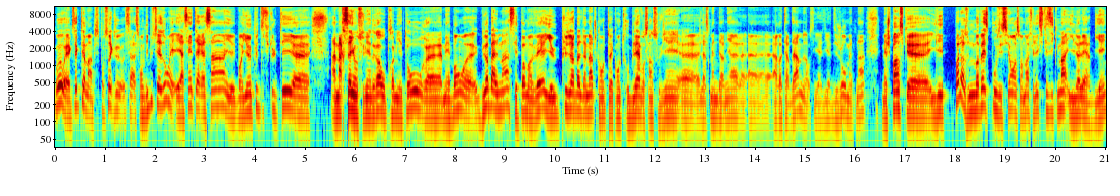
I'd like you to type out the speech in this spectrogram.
Oui, oui, exactement. C'est pour ça que son début de saison est, assez intéressant. Il, bon, il y a un peu de difficulté à Marseille, on se souviendra au premier tour, mais bon, globalement, c'est pas mauvais. Il y a eu plusieurs balles de match contre, contre on s'en souvient, la semaine dernière à, Rotterdam. Il, y a, dix jours maintenant. Mais je pense qu'il n'est pas dans une mauvaise position en ce moment, Félix. Physiquement, il a l'air bien.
